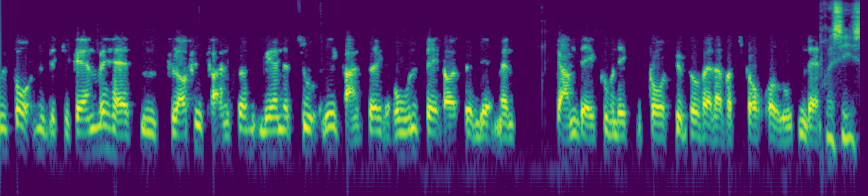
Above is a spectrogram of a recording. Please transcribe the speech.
udfordring, hvis vi gerne vil have sådan fluffy grænser, mere naturlige grænser. Ikke? Rune sagde også den der, men gamle dage kunne man ikke forskel på, hvad der var skov og åben land. Præcis.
